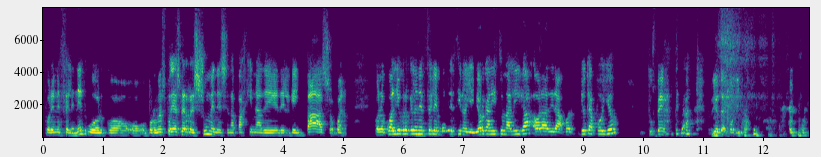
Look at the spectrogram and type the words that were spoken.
por NFL Network o, o- o por lo menos podías ver resúmenes en la página de- del Game Pass o bueno. Con lo cual yo creo que la NFL en vez de decir, oye, yo organizo una liga, ahora dirá, bueno, yo te apoyo, tú pégatela, pero yo te apoyo.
